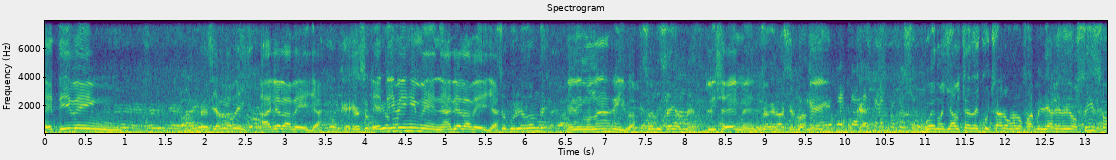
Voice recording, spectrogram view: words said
Steven la bella. Área La Bella. ¿eso ocurrió Steven Jiménez, Área La Bella. ¿Eso ocurrió dónde? En Limonada Arriba. Eso es Licey al medio. Licey al medio. Muchas gracias, hermano. Bueno, ya ustedes escucharon a los familiares de Ociso.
